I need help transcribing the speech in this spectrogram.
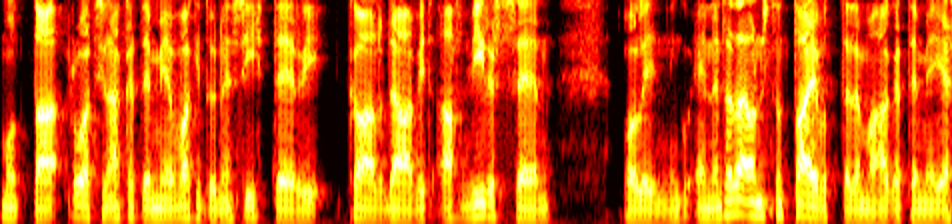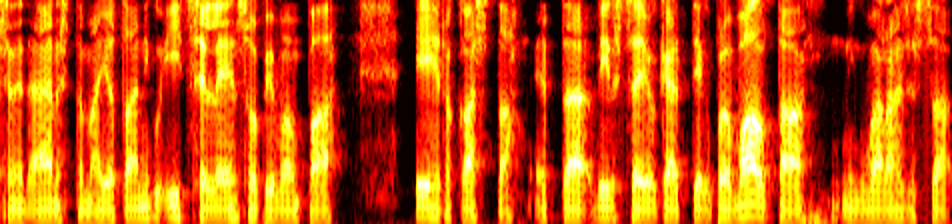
mutta Ruotsin akatemian vakituinen sihteeri Karl David af Virseen oli niin kuin ennen tätä onnistunut taivuttelemaan akatemian jäsenet äänestämään jotain niin kuin itselleen sopivampaa ehdokasta, että Virse jo käytti aika paljon valtaa niin kuin varhaisessa,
